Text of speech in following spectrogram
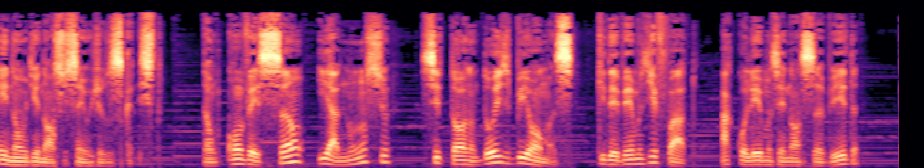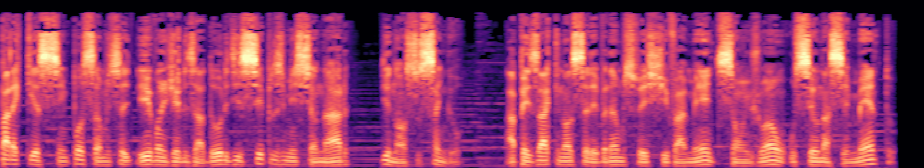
em nome de nosso Senhor Jesus Cristo. Então, conversão e anúncio se tornam dois biomas que devemos de fato acolhermos em nossa vida para que assim possamos ser evangelizadores, discípulos e missionários de nosso Senhor. Apesar que nós celebramos festivamente São João, o seu nascimento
